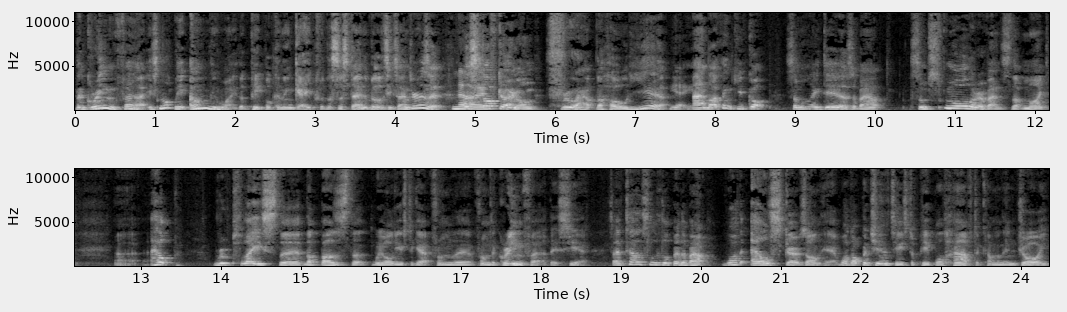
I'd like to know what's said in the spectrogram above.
the Green Fair is not the only way that people can engage with the Sustainability Centre, is it? No. There's stuff going on throughout the whole year. Yeah, yeah. And I think you've got some ideas about some smaller events that might uh, help replace the, the buzz that we all used to get from the from the Green Fair this year. So tell us a little bit about what else goes on here. What opportunities do people have to come and enjoy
